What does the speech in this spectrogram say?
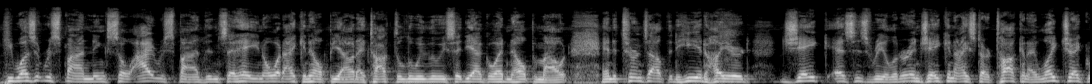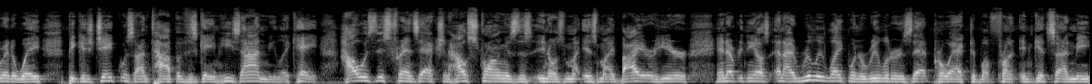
He wasn't responding. So I responded and said, Hey, you know what? I can help you out. I talked to Louis. Louis said, yeah, go ahead and help him out. And it turns out that he had hired Jake as his realtor and Jake and I start talking. I like Jake right away because Jake was on top of his game. He's on me like, Hey, how is this transaction? How strong is this? You know, is my, is my buyer here and everything else? And I really like when a realtor is that proactive up front and gets on me.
